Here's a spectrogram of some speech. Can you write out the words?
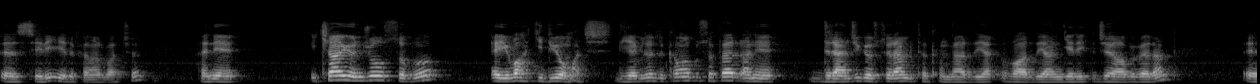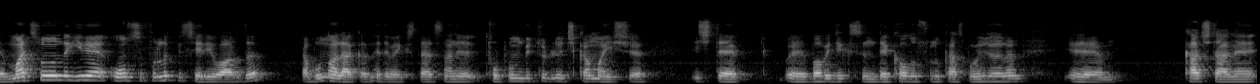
e, seri yedi Fenerbahçe. Hani iki ay önce olsa bu eyvah gidiyor maç diyebilirdik ama bu sefer hani direnci gösteren bir takım verdi vardı yani gerekli cevabı veren. E, maç sonunda yine 10-0'lık bir seri vardı. Ya bununla alakalı ne demek istersin? Hani topun bir türlü çıkamayışı, işte e, Bobby Dixon, De Carlos Lucas bu oyuncuların e, kaç tane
